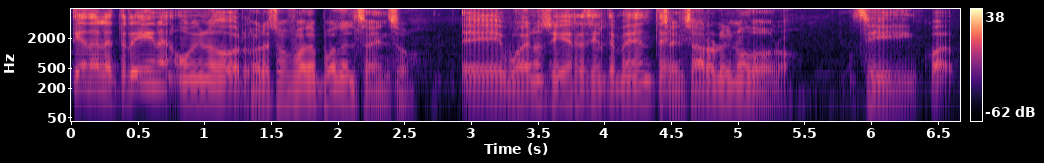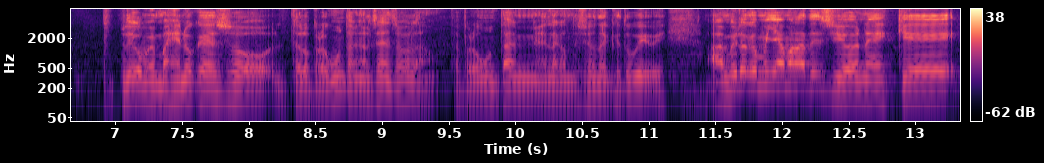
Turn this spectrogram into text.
tiene letrina o inodoro? Pero eso fue después del censo. Eh, bueno, sí, recientemente. Censaron los inodoros. Sí, digo, me imagino que eso te lo preguntan en el censo, ¿verdad? Te preguntan en la condición de que tú vives. A mí lo que me llama la atención es que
